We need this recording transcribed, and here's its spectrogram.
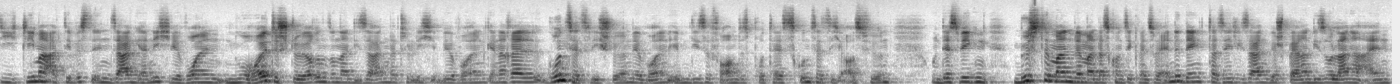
die Klimaaktivistinnen sagen ja nicht, wir wollen nur heute stören, sondern die sagen natürlich, wir wollen generell grundsätzlich stören, wir wollen eben diese Form des Protests grundsätzlich ausführen. Und deswegen müsste man, wenn man das konsequent zu Ende denkt, tatsächlich sagen, wir sperren die so lange ein,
